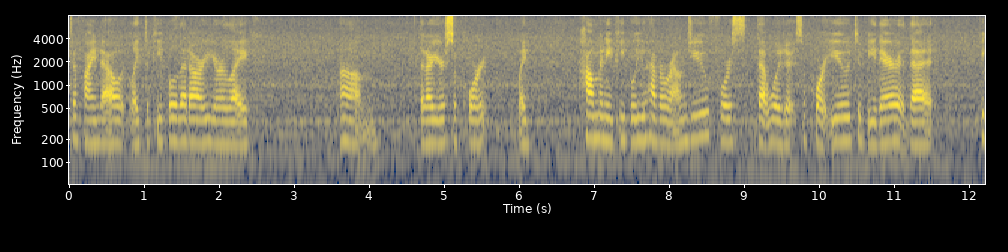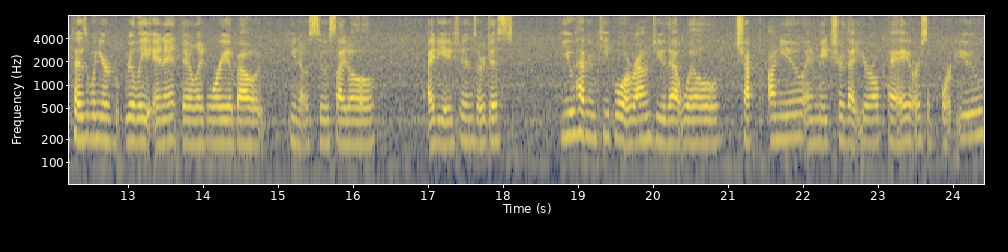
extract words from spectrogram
to find out like the people that are your like, um, that are your support, like how many people you have around you for that would support you to be there that because when you're really in it they're like worry about you know suicidal ideations or just you having people around you that will check on you and make sure that you're okay or support you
